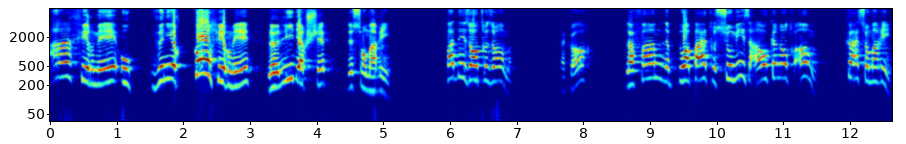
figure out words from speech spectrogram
affirmer ou venir confirmer le leadership de son mari. Pas des autres hommes. D'accord? La femme ne doit pas être soumise à aucun autre homme qu'à son mari.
